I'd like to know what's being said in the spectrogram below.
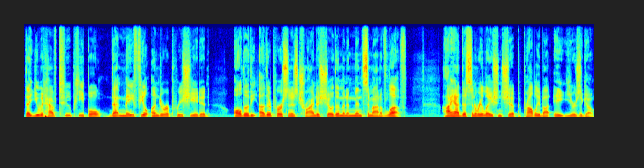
that you would have two people that may feel underappreciated, although the other person is trying to show them an immense amount of love. I had this in a relationship probably about eight years ago.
